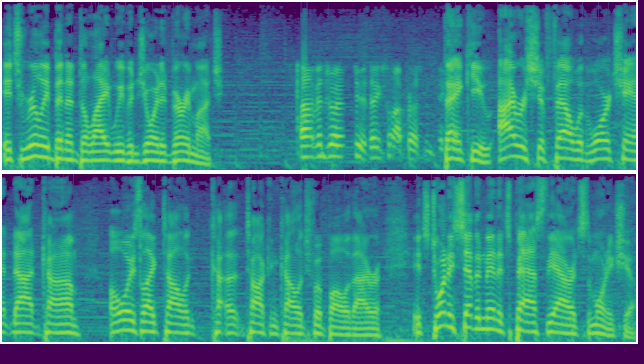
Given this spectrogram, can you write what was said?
It's really been a delight. We've enjoyed it very much. I've enjoyed it too. Thanks a lot, Preston. Take Thank you. Ira Schoffel with warchant.com. Always like talking college football with Ira. It's 27 minutes past the hour. It's the morning show.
